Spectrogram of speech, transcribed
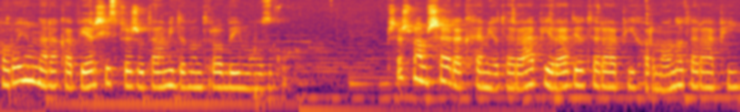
choruję na raka piersi z przerzutami do wątroby i mózgu. Przeszłam szereg chemioterapii, radioterapii, hormonoterapii.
